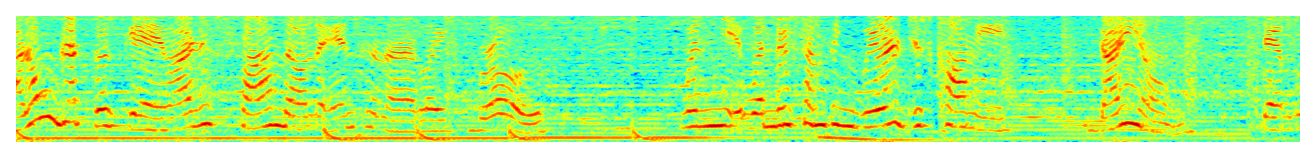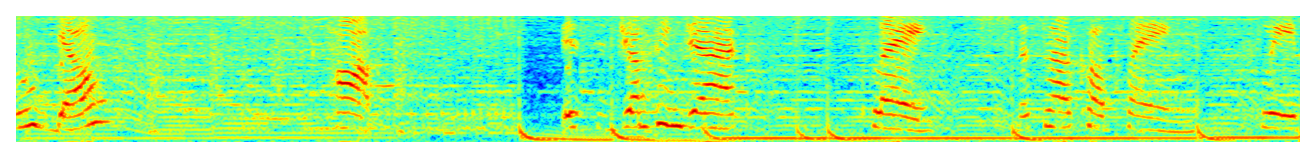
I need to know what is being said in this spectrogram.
I don't get this game. I just found it on the internet, like, bros. When when there's something weird, just call me. Damn. That move down. Hop. It's jumping jacks. Play. That's not called playing. Sleep.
